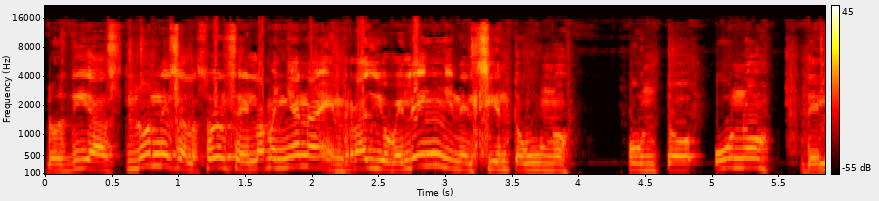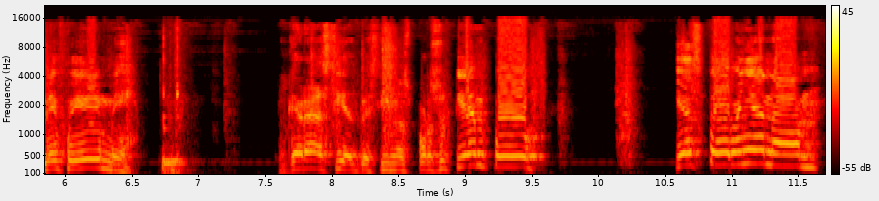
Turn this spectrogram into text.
los días lunes a las 11 de la mañana en Radio Belén en el 101.1 del FM. Gracias vecinos por su tiempo y hasta mañana.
